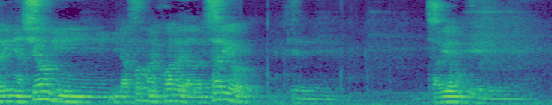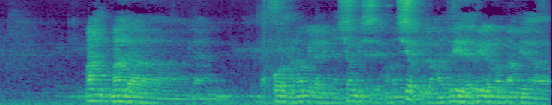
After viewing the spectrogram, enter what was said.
La alineación y, la forma de jugar del adversario, este, sabíamos que más, la, forma ¿no? que la alineación que se desconocía, pero la matriz de River no cambia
